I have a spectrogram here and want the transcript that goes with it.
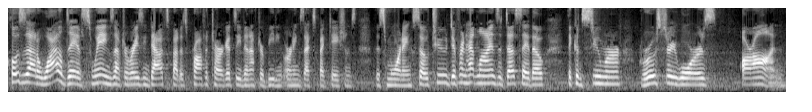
closes out a wild day of swings after raising doubts about its profit targets, even after beating earnings expectations this morning. So, two different headlines. It does say, though, the consumer grocery wars are on,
